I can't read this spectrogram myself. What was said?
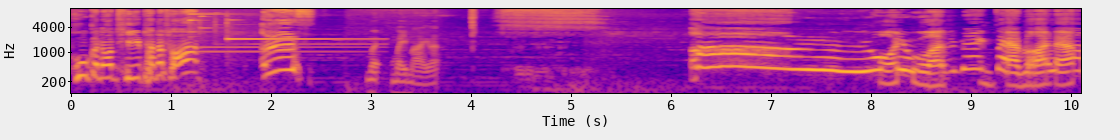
ผู้กระโดดทีบธนทรอึสไม่ไม่มาล้วอ้าวโอ้ยหัวแม่งแปดร้อยแล้ว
